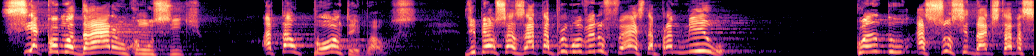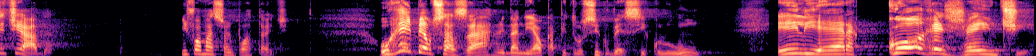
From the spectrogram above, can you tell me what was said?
se acomodaram com o sítio, a tal ponto, irmãos, de Belsazar estar tá promovendo festa para mil, quando a sua cidade estava sitiada. Informação importante. O rei Belsazar, em Daniel capítulo 5, versículo 1, ele era corregente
